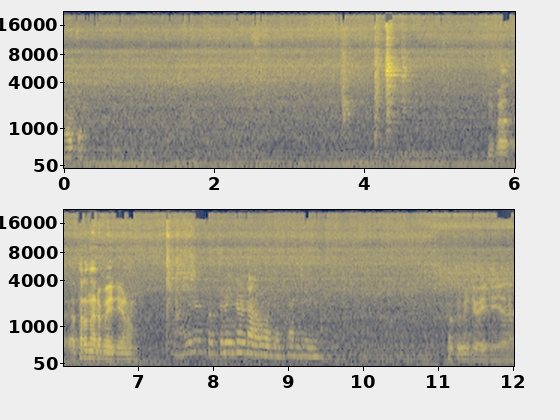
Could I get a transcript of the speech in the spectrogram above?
ആവട്ടെ. ഇപ്പൊ എത്ര നേരം വെയിറ്റ് ചെയ്യണം? പത്ത് മിനിറ്റ് ഉണ്ടാവുമല്ലോ ഫ്രൈ ചെയ്യാൻ. പത്ത് മിനിറ്റ് വെയിറ്റ് ചെയ്യാല്ലേ.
